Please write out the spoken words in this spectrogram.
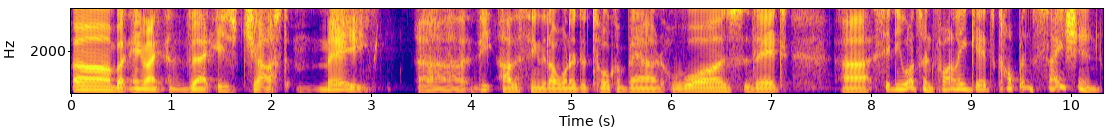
Uh, but anyway, that is just me. Uh, the other thing that I wanted to talk about was that uh, Sydney Watson finally gets compensation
